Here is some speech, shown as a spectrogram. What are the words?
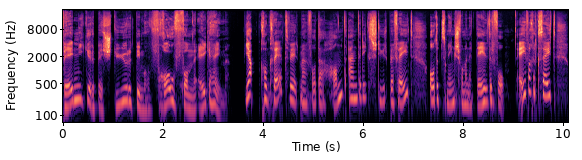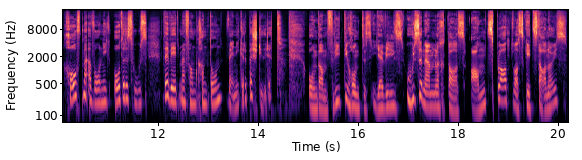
weniger besteuert beim Verkauf von einem Eigenheim. Ja, konkret wird man von der Handänderungssteuer befreit oder zumindest von einem Teil davon. Einfacher gesagt, kauft man eine Wohnung oder ein Haus, dann wird man vom Kanton weniger besteuert. Und am Freitag kommt es jeweils raus, nämlich das Amtsblatt. Was gibt es da Neues?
